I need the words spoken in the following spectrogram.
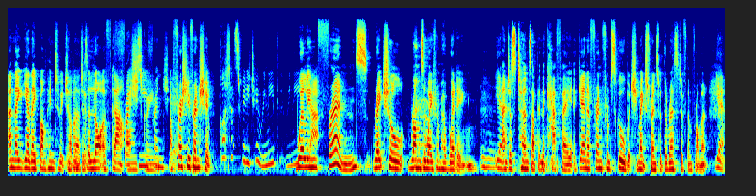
And they yeah they bump into each They other. There's a lot of a that fresh on new screen. friendship. A fresh new friendship. Gosh, that's really true. We need we need Well, in. Friends, Rachel runs away from her wedding Mhm. Yeah. and just turns up in the cafe. Again, a friend from school, but she makes friends with the rest of them from it. Yeah.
